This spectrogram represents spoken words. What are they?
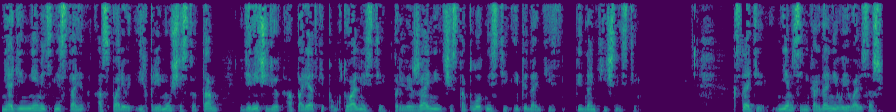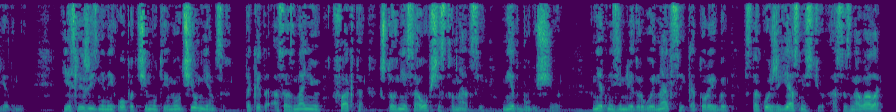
Ни один немец не станет оспаривать их преимущества там, где речь идет о порядке пунктуальности, прилежании, чистоплотности и педантичности. Кстати, немцы никогда не воевали со шведами. Если жизненный опыт чему-то и научил немцев, так это осознанию факта, что вне сообщества наций нет будущего. Нет на земле другой нации, которая бы с такой же ясностью осознавала,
